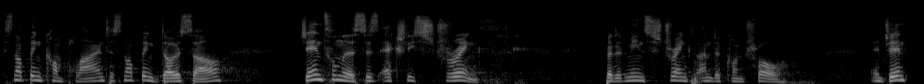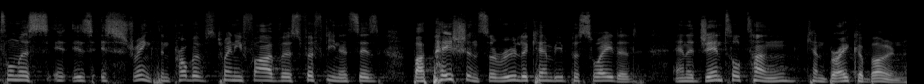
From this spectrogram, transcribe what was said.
it's not being compliant, it's not being docile. Gentleness is actually strength, but it means strength under control. And gentleness is, is strength. In Proverbs 25, verse 15, it says, By patience a ruler can be persuaded, and a gentle tongue can break a bone.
